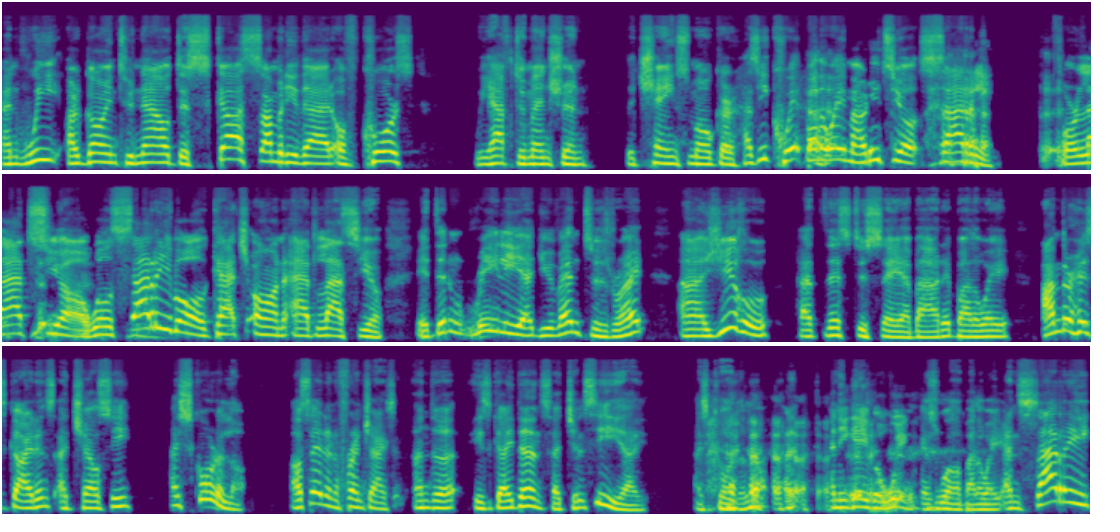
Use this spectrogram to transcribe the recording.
and we are going to now discuss somebody that, of course, we have to mention the chain smoker. Has he quit, by the way? Maurizio Sarri for Lazio. Will Sarri ball catch on at Lazio? It didn't really at Juventus, right? Uh, Giroud had this to say about it, by the way. Under his guidance at Chelsea, I scored a lot. I'll say it in a French accent. Under his guidance at Chelsea, I, I scored a lot. and he gave a wink as well, by the way. And Sarri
